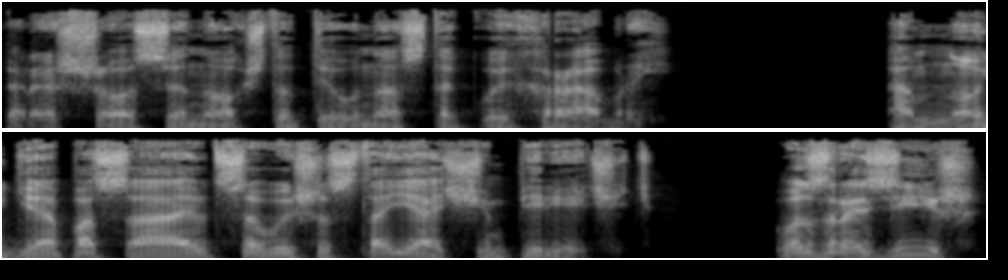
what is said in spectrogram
«Хорошо, сынок, что ты у нас такой храбрый. А многие опасаются вышестоящим перечить. Возразишь,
